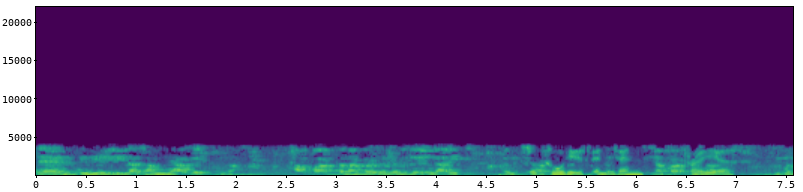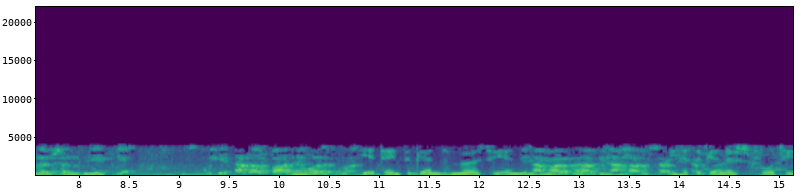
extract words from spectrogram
तैरती हुई लीला सामने आ गई सुना आप प्रार्थना करोगे तभी तो लीला आएगी So through his intense prayers, दर्शन दिए किया वो ये था बर्बाद है वो अलग he attains again mercy and बिना प्रार्थना बिना लालसा he has again a spoti.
